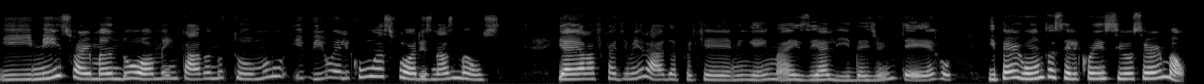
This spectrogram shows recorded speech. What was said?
E nisso a irmã do homem estava no túmulo e viu ele com as flores nas mãos. E aí ela fica admirada, porque ninguém mais ia ali desde o enterro, e pergunta se ele conhecia o seu irmão.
